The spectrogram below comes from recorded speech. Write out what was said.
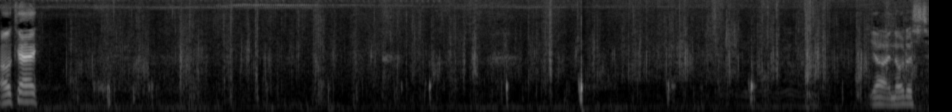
Okay Yeah, I noticed.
